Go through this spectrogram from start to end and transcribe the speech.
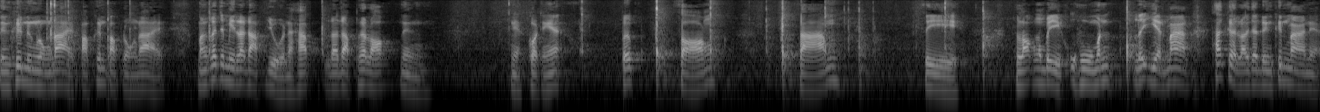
ดึงขึ้นดึงลงได้ ปรับขึ้นปรับลงได้ มันก็จะมีระดับอยู่นะครับ ระดับเพื่อล็อกหนึ่งเนี่ยกดอย่างเงี้ยปึ๊บสองสามสี่ล็อกลงไปอีก โอ้โห มันละเอียดมาก ถ้าเกิดเราจะดึงขึ้นมาเนี่ย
